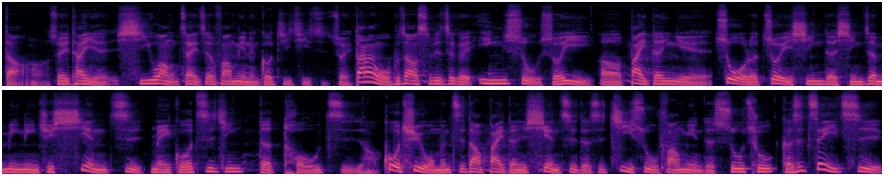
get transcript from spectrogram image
到？哈，所以他也希望在这方面能够急起直追。当然，我不知道是不是这个因素，所以呃，拜登也做了最新的行政命令，去限制美国资金的投资。哈。过去我们知道拜登限制的是技术方面的输出，可是这一次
